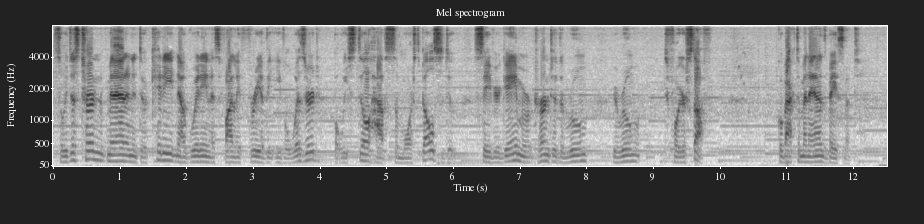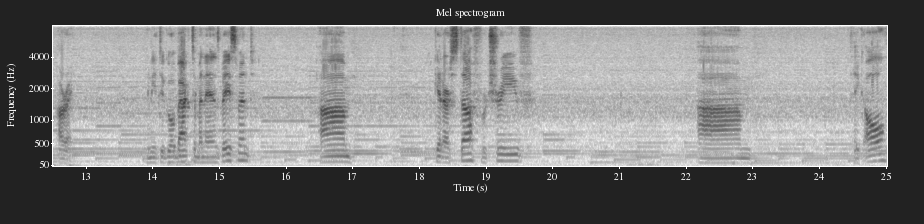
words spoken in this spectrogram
So we just turned Manannan into a kitty, now Gwydion is finally free of the evil wizard, but we still have some more spells to do. Save your game and return to the room, your room for your stuff. Go back to Manannan's basement. Alright. We need to go back to Manannan's basement. Um, get our stuff, retrieve. Um, take all.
